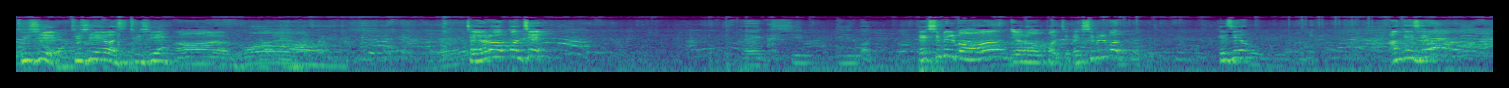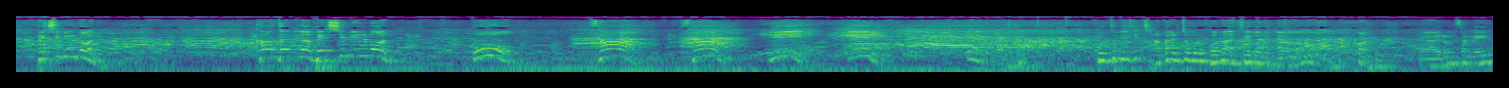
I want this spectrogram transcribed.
2시, 2시에 왔어, 2시에. 아, 자, 19번째. 111번. 111번, 19번째. 111번. 계세요? 안 계세요? 111번. 카운트합니다. 111번. 5, 4, 3, 2, 1. 네. 보통 이렇게 자발적으로 번호 안 세거든요. 야, 이런 상당히,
